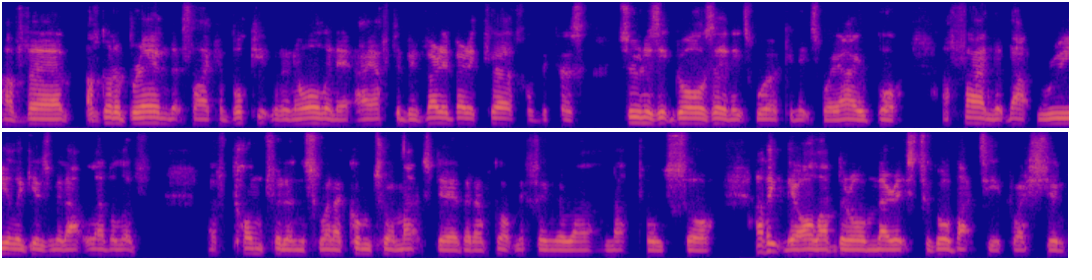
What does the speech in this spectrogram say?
I've uh, I've got a brain that's like a bucket with an hole in it. I have to be very very careful because as soon as it goes in, it's working its way out. But I find that that really gives me that level of of confidence when I come to a match day that I've got my finger right on that pulse. So I think they all have their own merits. To go back to your question,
